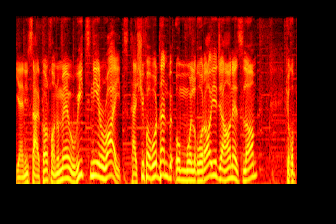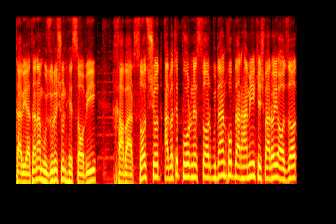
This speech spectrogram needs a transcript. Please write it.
یعنی سرکار خانم ویتنی رایت تشریف آوردن به ام جهان اسلام که خب طبیعتا هم حضورشون حسابی خبرساز شد. البته پرنستار بودن خب در همه کشورهای آزاد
